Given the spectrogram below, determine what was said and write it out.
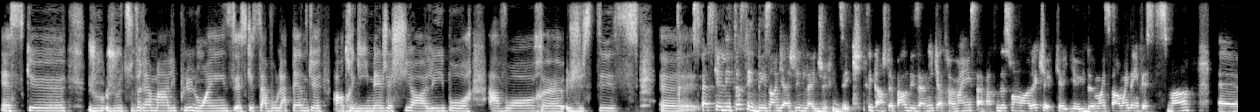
Est-ce que je, veux-tu vraiment aller plus loin? Est-ce que ça vaut la peine que, entre guillemets, je chialer pour avoir euh, justice? C'est parce que l'État s'est désengagé de l'aide juridique. Tu sais, quand je te parle des années 80, c'est à partir de ce moment-là qu'il y a eu de moins en moins d'investissements euh,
